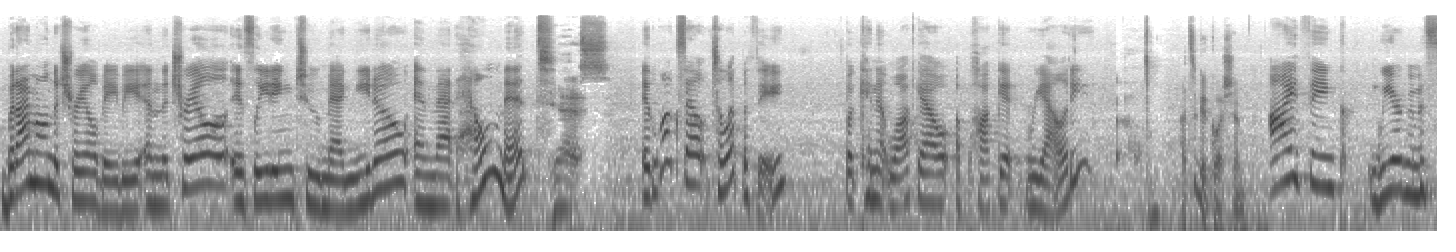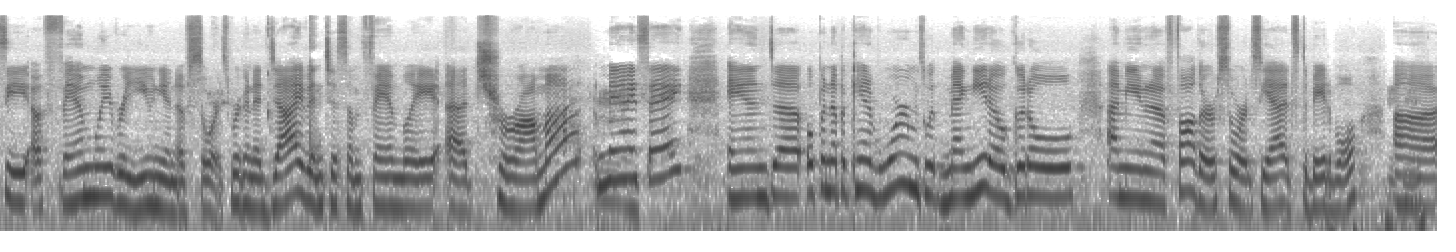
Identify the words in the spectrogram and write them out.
but I'm on the trail, baby. And the trail is leading to Magneto and that helmet. Yes. It locks out telepathy, but can it lock out a pocket reality? That's a good question. I think we are going to see a family reunion of sorts. We're going to dive into some family uh, trauma, may I say, and uh, open up a can of worms with Magneto, good old, I mean, uh, father of sorts. Yeah, it's debatable. Uh,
